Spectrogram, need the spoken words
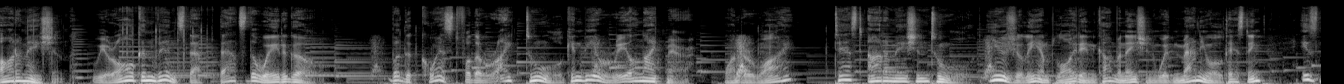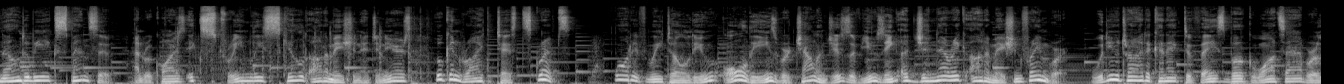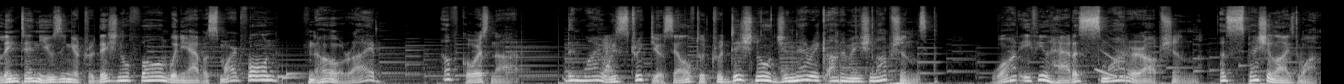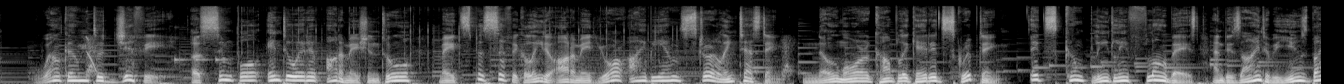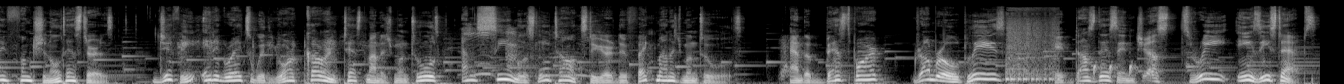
Automation. We are all convinced that that's the way to go. But the quest for the right tool can be a real nightmare. Wonder why? Test automation tool, usually employed in combination with manual testing, is known to be expensive and requires extremely skilled automation engineers who can write test scripts. What if we told you all these were challenges of using a generic automation framework? Would you try to connect to Facebook, WhatsApp or LinkedIn using your traditional phone when you have a smartphone? No, right? Of course not. Then why restrict yourself to traditional generic automation options? What if you had a smarter option, a specialized one? Welcome to Jiffy, a simple, intuitive automation tool made specifically to automate your IBM Sterling testing. No more complicated scripting. It's completely flow-based and designed to be used by functional testers. Jiffy integrates with your current test management tools and seamlessly talks to your defect management tools. And the best part? Drumroll please! It does this in just three easy steps.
